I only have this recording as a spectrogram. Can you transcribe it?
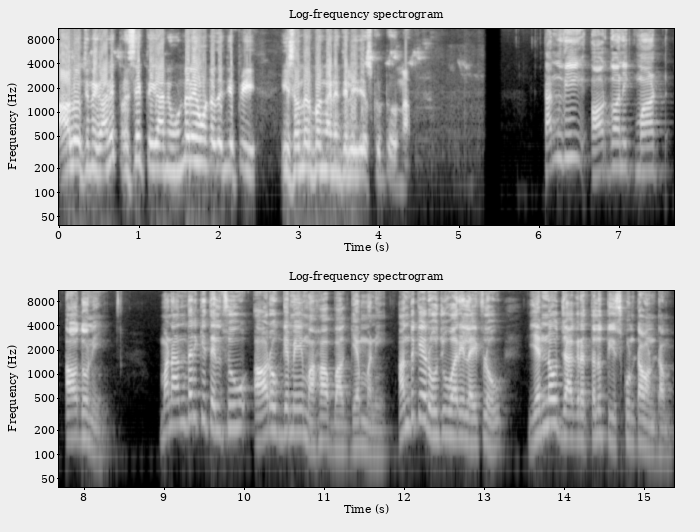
ఆలోచన కానీ ప్రసక్తి కానీ ఉండనే ఉండదని చెప్పి ఈ సందర్భంగా నేను తెలియజేసుకుంటూ ఉన్నా. Tanvi organic mart Adoni. మన అందరికీ తెలుసు ఆరోగ్యమే మహాభాగ్యం అని. అందుకే రోజువారీ లైఫ్లో ఎన్నో జాగ్రత్తలు తీసుకుంటా ఉంటాం.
